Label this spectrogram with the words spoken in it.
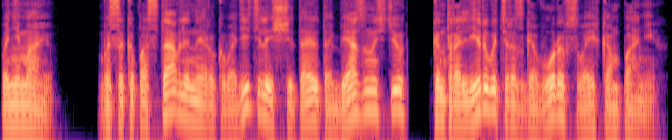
Понимаю, высокопоставленные руководители считают обязанностью контролировать разговоры в своих компаниях.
